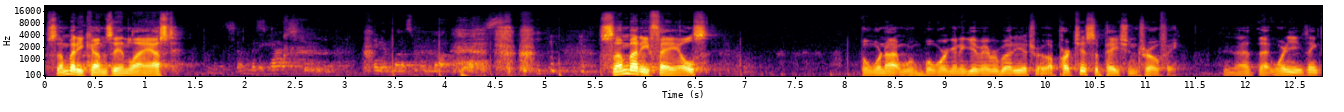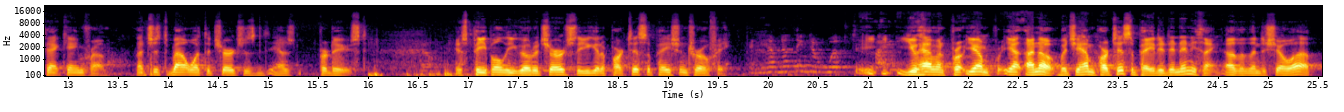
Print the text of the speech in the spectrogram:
Somebody comes in last. Somebody has to, and it must be not us. Somebody fails, but we're not. But we're going to give everybody a, tro- a participation trophy. That, that, where do you think that came from? That's just about what the church has, has produced. Is people you go to church, so you get a participation trophy. And you have nothing to whip Y- You haven't, you haven't, yeah, I know, but you haven't participated in anything other than to show up.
